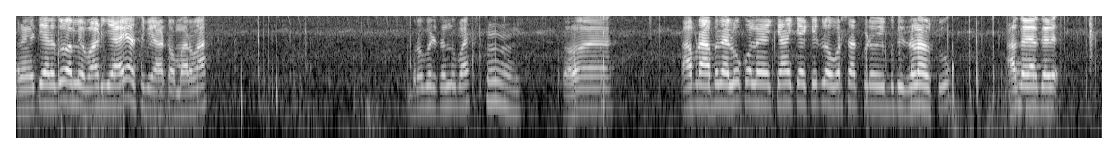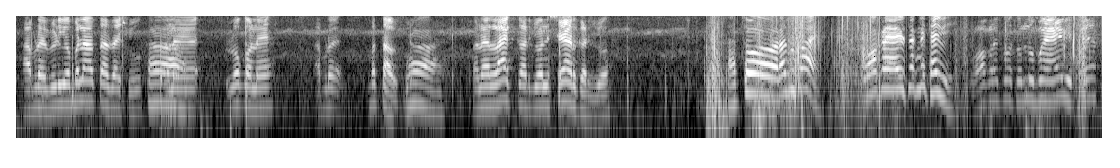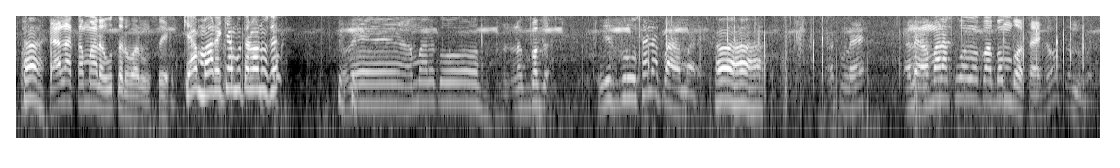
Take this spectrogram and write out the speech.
અને અત્યારે જો અમે વાડીએ આવ્યા છીએ આંટો મારવા. બરોબર ચંદુભાઈ? હવે આપણે આ બધા લોકોને ક્યાં ક્યાં કેટલો વરસાદ પડ્યો એ બધું જણાવશું. આગળ આગળ આપણે વીડિયો બનાવતા જઈશું અને લોકોને આપણે બતાવશું. અને લાઈક કરજો અને શેર કરજો. હા તો રાજુભાઈ ઓકળે આવી શક નહીં થઈ વગળે તો ચંદુભાઈ આવી છે પહેલા તમારે ઉતરવાનું છે. કેમ મારે કેમ ઉતરવાનું છે? હવે અમારે તો લગભગ વીસ ગુરુ છે ને પા અમારે. હા હા હા. એટલે અને અમારા કુવામાં પા બંબો થાય છે ચંદુભાઈ.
